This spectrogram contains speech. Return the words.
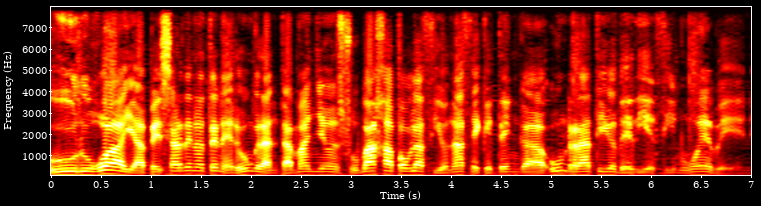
Uruguay, a pesar de no tener un gran tamaño, su baja población hace que tenga un ratio de 19.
